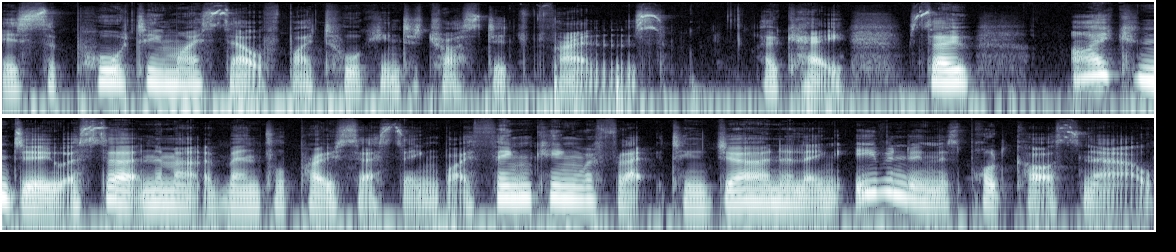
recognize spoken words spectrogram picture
is supporting myself by talking to trusted friends. Okay, so I can do a certain amount of mental processing by thinking, reflecting, journaling, even doing this podcast now.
